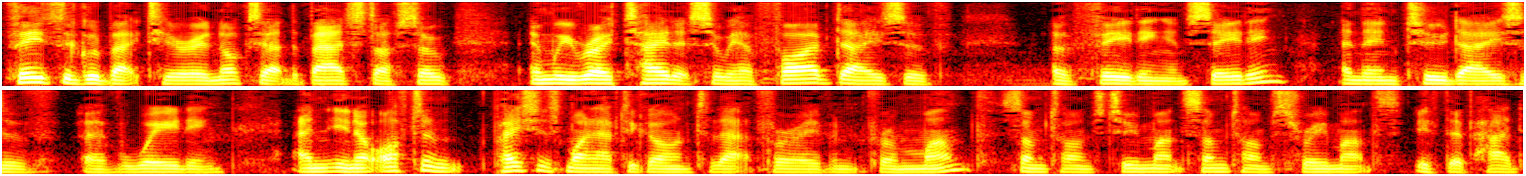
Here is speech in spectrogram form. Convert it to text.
feeds the good bacteria, knocks out the bad stuff. So, and we rotate it. So we have five days of, of feeding and seeding, and then two days of, of weeding. And you know, often patients might have to go into that for even for a month, sometimes two months, sometimes three months if they've had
